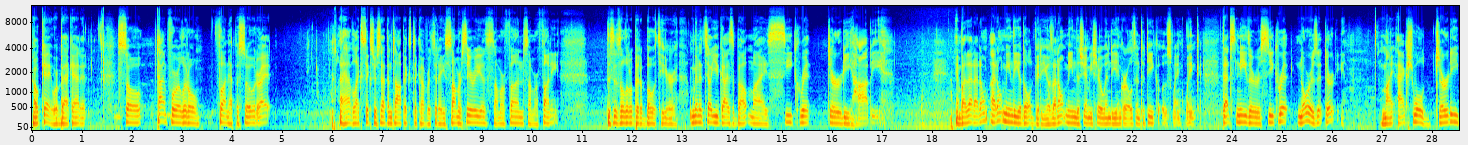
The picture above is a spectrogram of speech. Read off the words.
Okay, we're back at it. So, time for a little fun episode, right? I have like six or seven topics to cover today. Some are serious, some are fun, some are funny. This is a little bit of both here. I'm going to tell you guys about my secret dirty hobby. And by that I don't I don't mean the adult videos. I don't mean the shimmy show Indian girls and Taticos, wink wink. That's neither secret nor is it dirty my actual dirty,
